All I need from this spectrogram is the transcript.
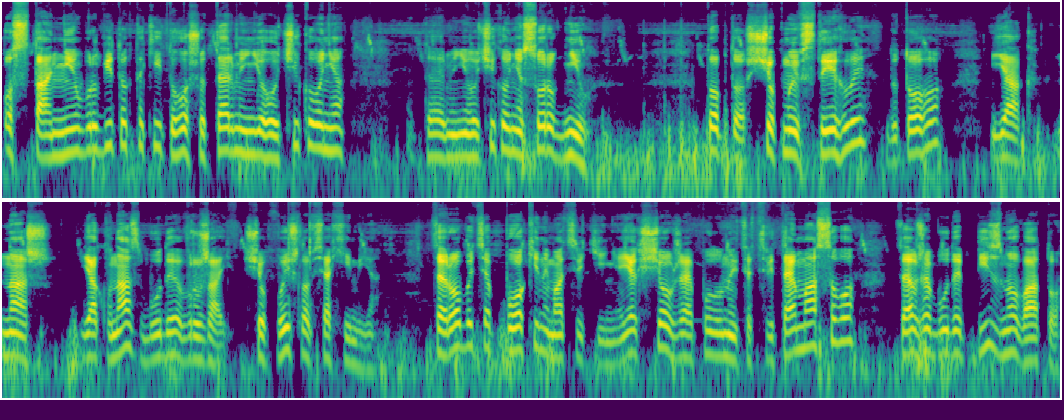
останній обробіток такий, того що термін його очікування, термін його очікування 40 днів. Тобто, щоб ми встигли до того, як, наш, як в нас буде врожай, щоб вийшла вся хімія. Це робиться, поки нема цвітіння. Якщо вже полуниця цвіте масово, це вже буде пізновато.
